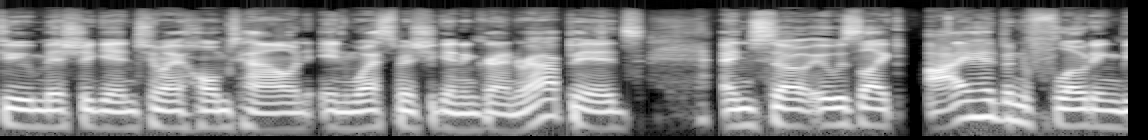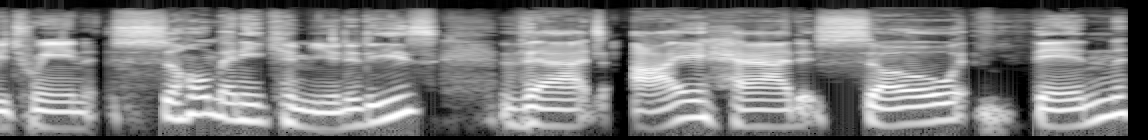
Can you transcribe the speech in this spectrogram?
to Michigan, to my hometown in West Michigan in Grand Rapids. And so it was like I had been floating between so many communities that I had so thin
